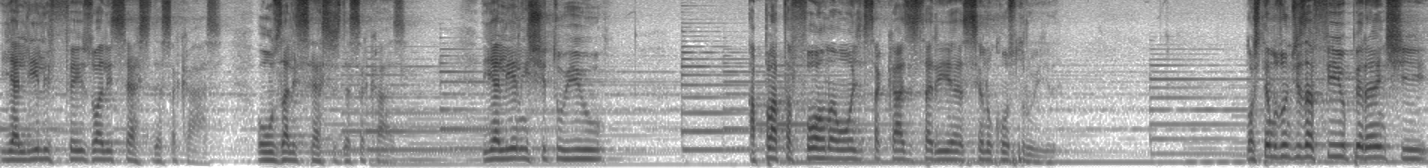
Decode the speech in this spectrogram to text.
E ali ele fez o alicerce dessa casa, ou os alicerces dessa casa. E ali ele instituiu a plataforma onde essa casa estaria sendo construída. Nós temos um desafio perante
